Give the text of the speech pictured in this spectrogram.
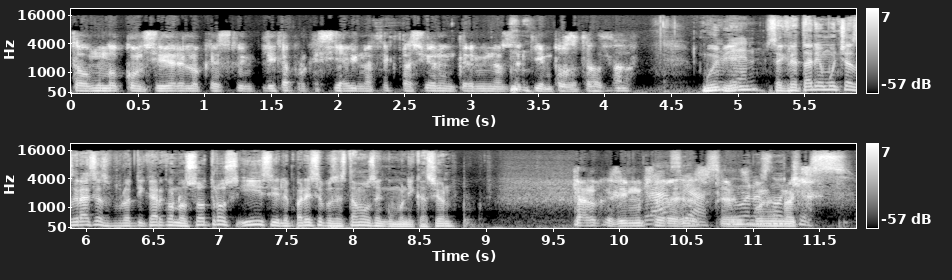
todo el mundo considere lo que esto implica, porque sí hay una afectación en términos de tiempos de traslado. Muy bien. Secretario, muchas gracias por platicar con nosotros y si le parece, pues estamos en comunicación. Claro que sí, muchas gracias. buenas, noches.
